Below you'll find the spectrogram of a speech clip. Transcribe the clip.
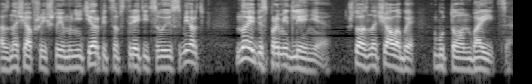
означавшей, что ему не терпится встретить свою смерть, но и без промедления, что означало бы, будто он боится.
